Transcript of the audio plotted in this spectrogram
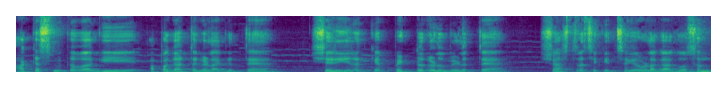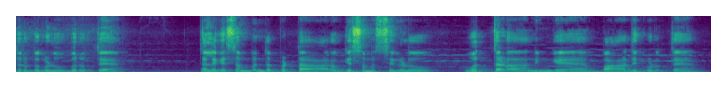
ಆಕಸ್ಮಿಕವಾಗಿ ಅಪಘಾತಗಳಾಗುತ್ತೆ. ಶರೀರಕ್ಕೆ ಪೆಟ್ಟುಗಳು ಬೀಳುತ್ತೆ, ಶಸ್ತ್ರಚಿಕಿತ್ಸೆಗೆ ಒಳಗಾಗೋ ಸಂದರ್ಭಗಳು ಬರುತ್ತೆ. ತಲೆಗೆ ಸಂಬಂಧಪಟ್ಟ ಆರೋಗ್ಯ ಸಮಸ್ಯೆಗಳು, ಒತ್ತಡ ನಿಮಗೆ ಬಾಧೆ ಕೊಡುತ್ತೆ.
